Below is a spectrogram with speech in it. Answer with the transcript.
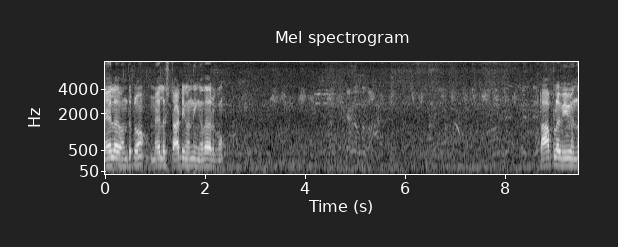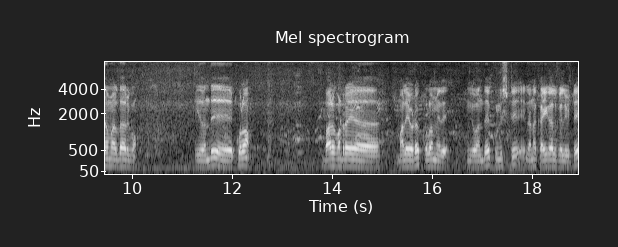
மேலே வந்துட்டோம். மேலே ஸ்டார்டிங் வந்து இங்கே தான் இருக்கும் டாப்பில் வியூ இந்த மாதிரி தான் இருக்கும். இது வந்து குளம். பாலகொன்ற மலையோட குளம் இது. இங்கே வந்து குளிச்சுட்டு இல்லைன்னா கை கால் கழுவிட்டு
